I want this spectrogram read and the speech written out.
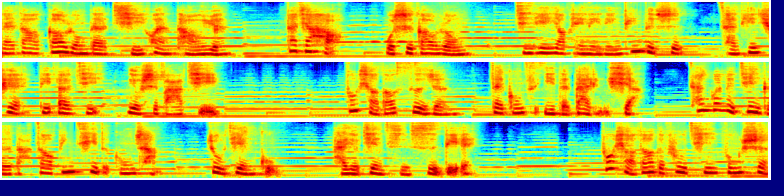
来到高荣的奇幻桃源。大家好，我是高荣。今天要陪你聆听的是《残天阙》第二季六十八集。风小刀四人在公子义的带领下，参观了剑阁打造兵器的工厂、铸剑谷，还有剑池四叠。风小刀的父亲风盛，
